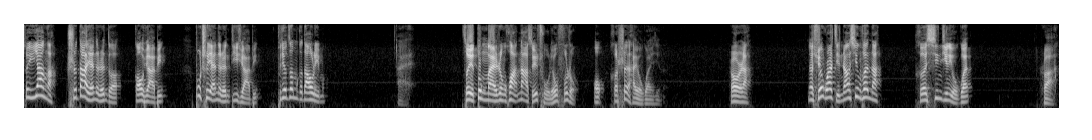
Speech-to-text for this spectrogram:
所以一样啊，吃大盐的人得高血压病，不吃盐的人低血压病，不就这么个道理吗？哎，所以动脉硬化、钠水储留、浮肿，哦，和肾还有关系呢，是不是？那血管紧张兴奋呢，和心经有关，是吧？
